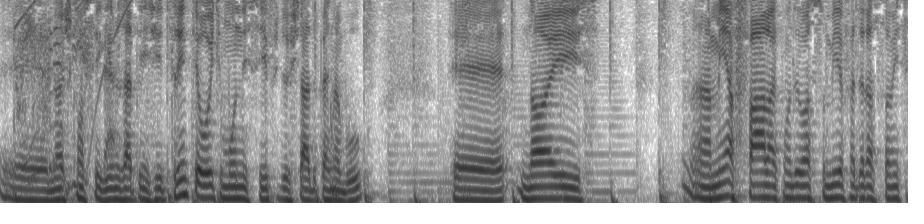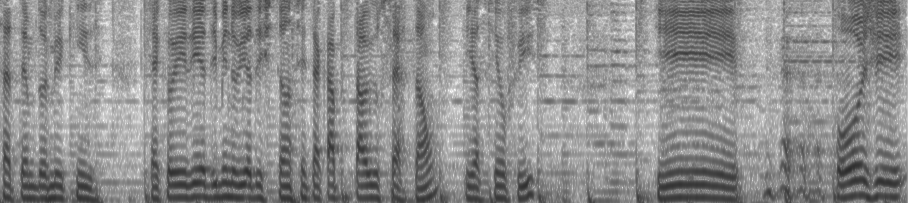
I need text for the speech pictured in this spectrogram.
eh, nós conseguimos atingir 38 municípios do estado de Pernambuco é, nós, a minha fala quando eu assumi a federação em setembro de 2015 é que eu iria diminuir a distância entre a capital e o sertão, e assim eu fiz. E hoje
